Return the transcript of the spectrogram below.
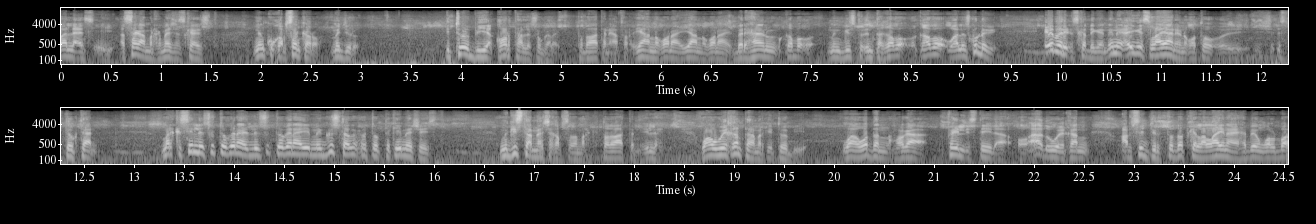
waa la ansixiyey. Asagaa marka meesha iska haysto nin ku qabsan karo ma jiro etoobiya qoortaa la isu galay toddobaatan iyo afar. Yaa noqonaya yaa noqonaya barhaanu qabo mangisto inta qabo qabo waa la isku dhigay eber iska dhigeen inay ayaga islaayaan ay noqoto istoogtaan marka si laysu toganayo laysu toganayo mangista wuxuu toogtay kii meesha haystay. Mangista meesha qabsada marka toddobaatan iyo lix. Waa wiiqantaa marka etoobiya waa waddan xoogaa fail state ah oo aad u wiiqan cabsi jirto dadka la laynaya habeen walba.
